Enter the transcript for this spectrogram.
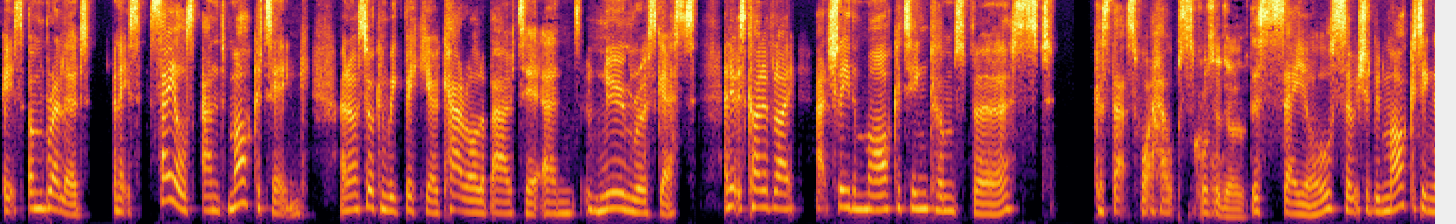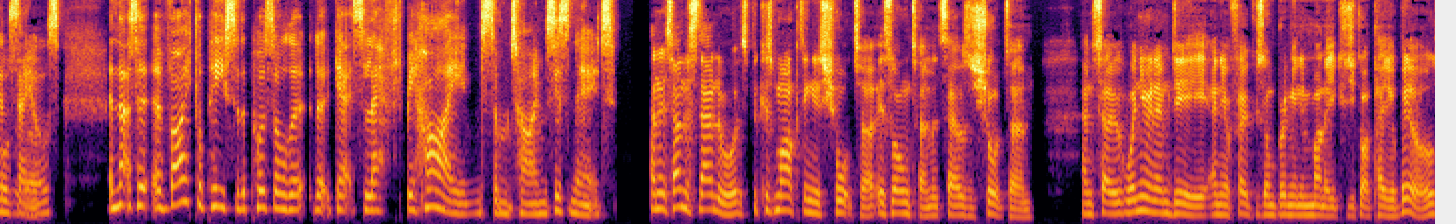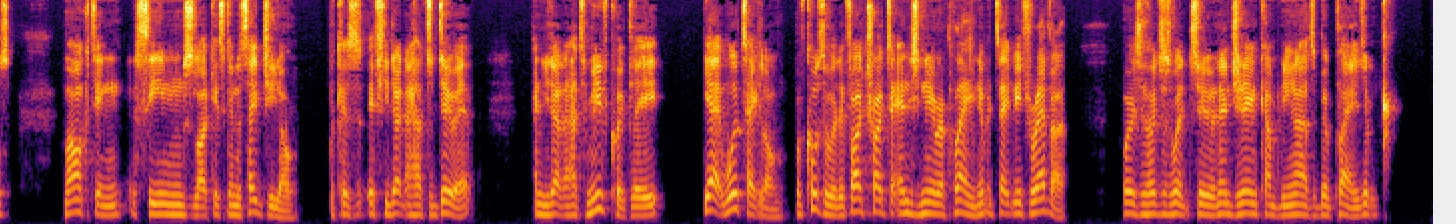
it's umbrellaed and it's sales and marketing. And I was talking with Vicky O'Carroll about it and numerous guests. And it was kind of like, actually, the marketing comes first because that's what helps of course it does. the sales. So it should be marketing and sales. And that's a, a vital piece of the puzzle that, that gets left behind sometimes, isn't it? And it's understandable. It's because marketing is short term, is long term, and sales is short term. And so when you're an MD and you're focused on bringing in money because you've got to pay your bills, marketing seems like it's going to take too long. Because if you don't know how to do it and you don't know how to move quickly, yeah, it will take long. Of course it would. If I tried to engineer a plane, it would take me forever. Whereas if I just went to an engineering company and had to build planes, a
